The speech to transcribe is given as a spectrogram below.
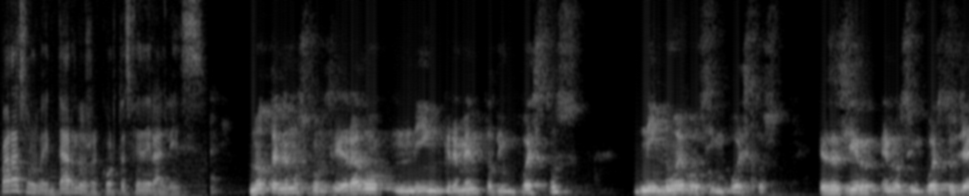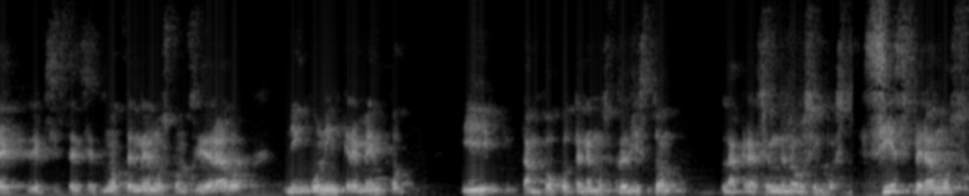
para solventar los recortes federales. No tenemos considerado ni incremento de impuestos ni nuevos impuestos. Es decir, en los impuestos ya existentes no tenemos considerado ningún incremento y tampoco tenemos previsto la creación de nuevos impuestos. Sí esperamos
